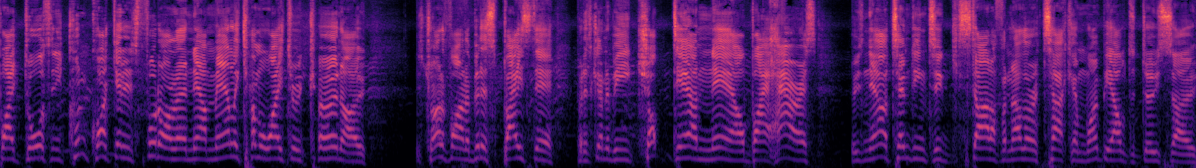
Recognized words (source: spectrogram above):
by Dawson. He couldn't quite get his foot on it. Now Manly come away through Kerno. He's trying to find a bit of space there, but it's going to be chopped down now by Harris, who's now attempting to start off another attack and won't be able to do so.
